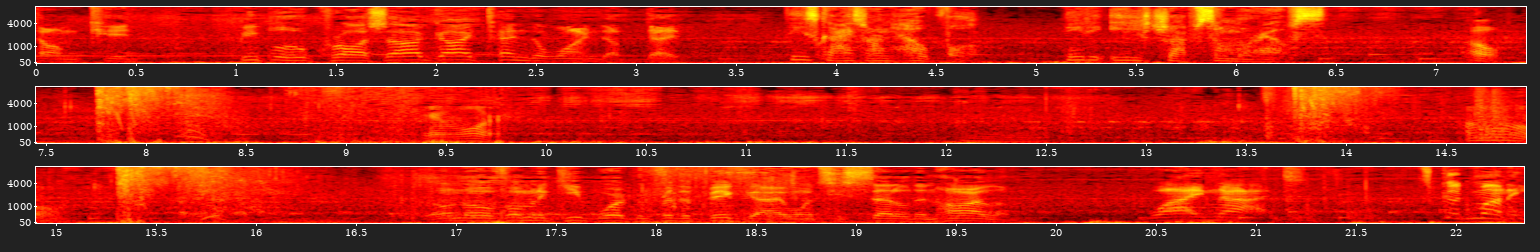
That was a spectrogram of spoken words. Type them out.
dumb kid. People who cross our guy tend to wind up dead. These guys aren't helpful. Need to eavesdrop somewhere else. Oh. There are more. Hmm. Oh. Don't know if I'm gonna keep working for the big guy once he's settled in Harlem. Why not? It's good money.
